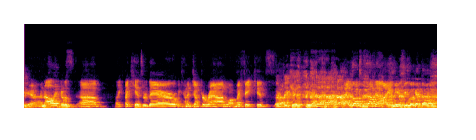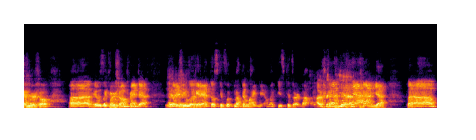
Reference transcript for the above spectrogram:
Okay. yeah. And all I did was um, like my kids were there. We kind of jumped around. Well, my fake kids. Uh, big kid? yeah, that looked nothing like me. If you look at the commercial, uh, it was a commercial on print ad. Yeah, but if you look at it, those kids look nothing like me. I'm like, these kids are adopted. Yeah. yeah, yeah. But um,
